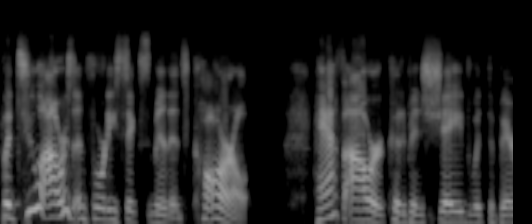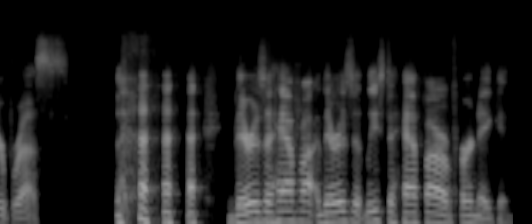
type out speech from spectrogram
But two hours and 46 minutes, Carl, half hour could have been shaved with the bare breasts. there is a half hour, there is at least a half hour of her naked.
